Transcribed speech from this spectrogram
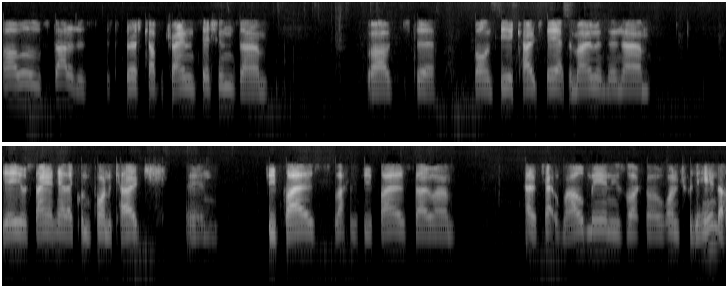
Oh, well, it started as just the first couple of training sessions. Um, well, I was just a volunteer coach there at the moment, and um, yeah, he was saying how they couldn't find a coach and a few players, lacking a few players. So um, I had a chat with my old man. He was like, "Oh, why don't you put your hand up?"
